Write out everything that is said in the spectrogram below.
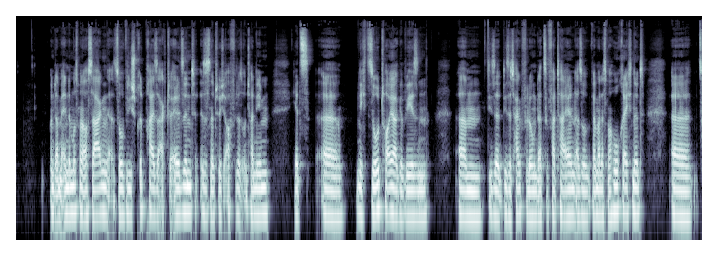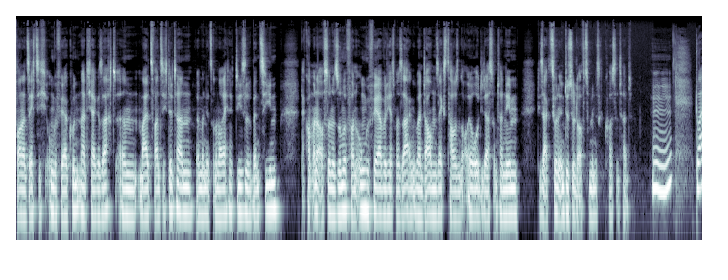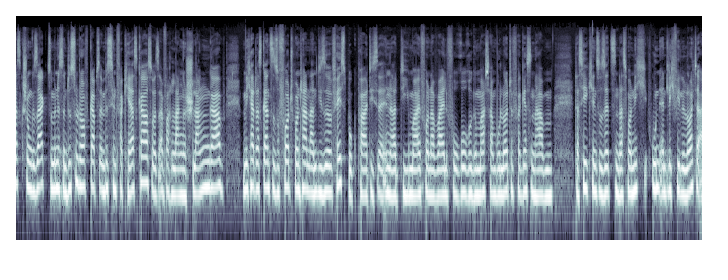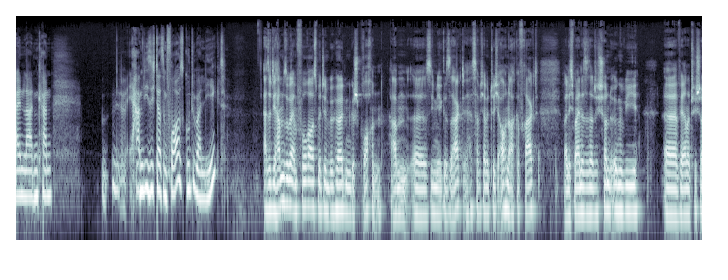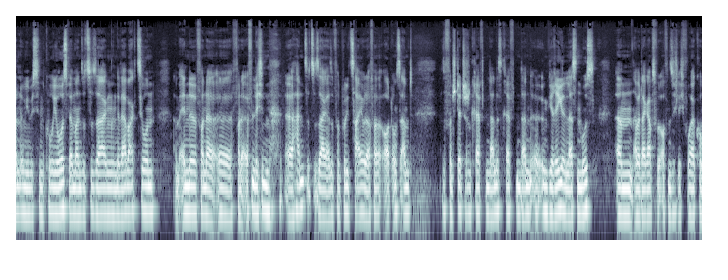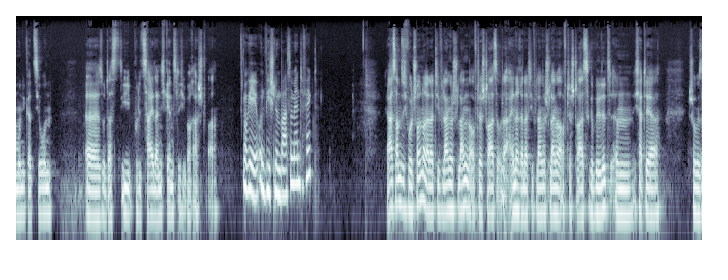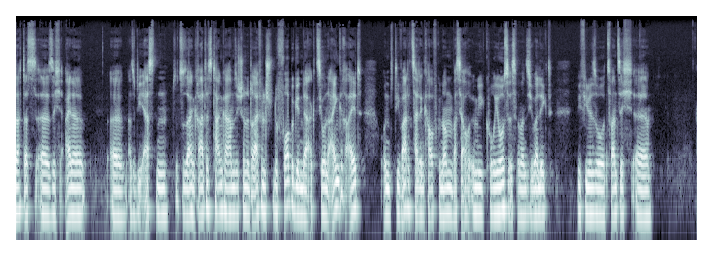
und am Ende muss man auch sagen, so wie die Spritpreise aktuell sind, ist es natürlich auch für das Unternehmen jetzt äh, nicht so teuer gewesen, ähm, diese, diese Tankfüllung da zu verteilen. Also wenn man das mal hochrechnet, äh, 260 ungefähr Kunden, hatte ich ja gesagt, ähm, mal 20 Litern, wenn man jetzt auch nochmal rechnet, Diesel, Benzin, da kommt man auf so eine Summe von ungefähr, würde ich jetzt mal sagen, über den Daumen 6000 Euro, die das Unternehmen, diese Aktion in Düsseldorf zumindest gekostet hat. Mhm. Du hast schon gesagt, zumindest in Düsseldorf gab es ein bisschen Verkehrschaos, weil es einfach lange Schlangen gab. Mich hat das Ganze sofort spontan an diese Facebook-Partys erinnert, die mal vor einer Weile Furore gemacht haben, wo Leute vergessen haben, das Häkchen zu setzen, dass man nicht unendlich viele Leute einladen kann. Haben die sich das im Voraus gut überlegt? Also die haben sogar im Voraus mit den Behörden gesprochen, haben äh, sie mir gesagt. Das habe ich natürlich auch nachgefragt, weil ich meine, es ist natürlich schon irgendwie äh, wäre natürlich schon irgendwie ein bisschen kurios, wenn man sozusagen eine Werbeaktion am Ende von der, äh, von der öffentlichen äh, Hand sozusagen, also von Polizei oder Verordnungsamt, also von städtischen Kräften, Landeskräften dann äh, irgendwie regeln lassen muss. Ähm, aber da gab es wohl offensichtlich vorher Kommunikation, äh, sodass die Polizei da nicht gänzlich überrascht war. Okay, und wie schlimm war es im Endeffekt? Ja, es haben sich wohl schon relativ lange Schlangen auf der Straße oder eine relativ lange Schlange auf der Straße gebildet. Ähm, ich hatte ja schon gesagt, dass äh, sich eine äh, also die ersten sozusagen Gratistanker haben sich schon eine Dreiviertelstunde vor Beginn der Aktion eingereiht und die Wartezeit in Kauf genommen, was ja auch irgendwie kurios ist, wenn man sich überlegt, wie viel so 20, äh,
